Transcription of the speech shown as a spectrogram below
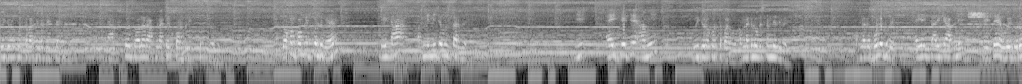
উইড্রো করতে পারবেন না দেখছেন। একশো ডলার আপনাকে কমপ্লিট করতে হবে। যখন কমপ্লিট করে দেবেন, এটা আপনি নিজে বুঝতে পারবেন এই ডেটে আমি উইড্রো করতে পারব, আপনাকে লোকেশন দিয়ে দেবে। আপনাকে বলে দেবে এই এই তারিখে আপনি এসে উইড্রো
